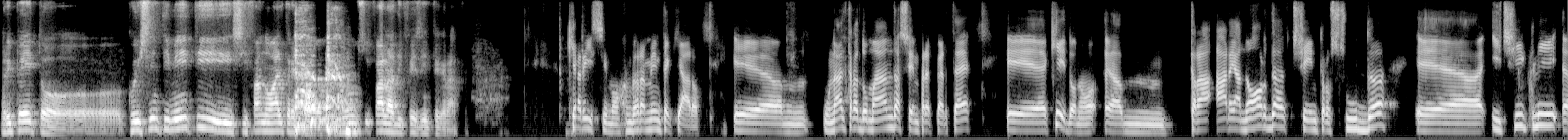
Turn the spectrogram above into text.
ripeto, con i sentimenti si fanno altre cose, non si fa la difesa integrata. Chiarissimo, veramente chiaro. E, um, un'altra domanda sempre per te. E chiedono um, tra area nord, centro, sud, eh, i cicli eh,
